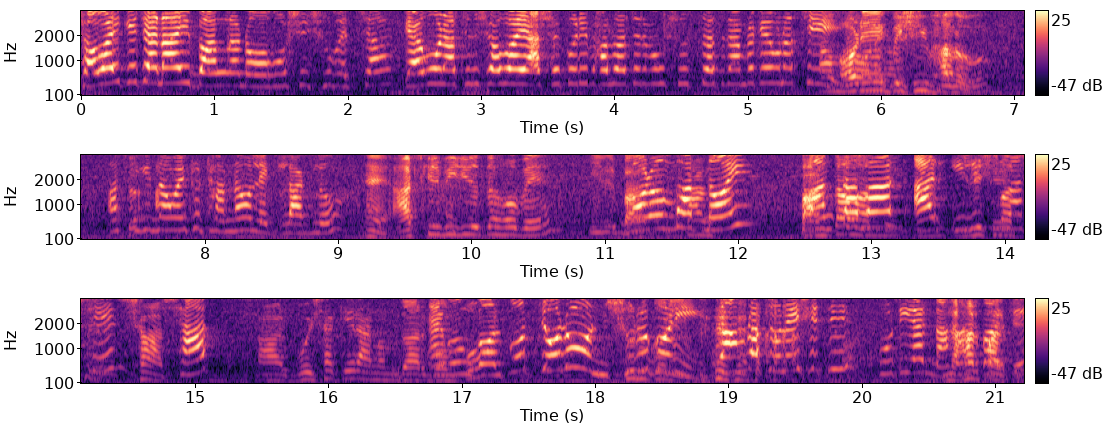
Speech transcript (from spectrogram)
সবাইকে জানাই বাংলা নববর্ষের শুভেচ্ছা। কেমন আছেন সবাই? আশা করি ভালো আছেন এবং সুস্থ আছেন। আমরা কেমন আছি? অনেক বেশি ভালো। আজকে কিন্তু আমার একটু ঠান্ডাও লাগল। হ্যাঁ আজকের ভিডিওতে হবে গরম ভাত নয় পান্তা পান্তা ভাত আর ইলিশ মাছের স্বাদ। আর বৈশাখের আনন্দ আর এবং গল্প। গল্প। চলুন শুরু করি। তো আমরা চলে এসেছি পটিয়ার নাহার নাহার পার্কে।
